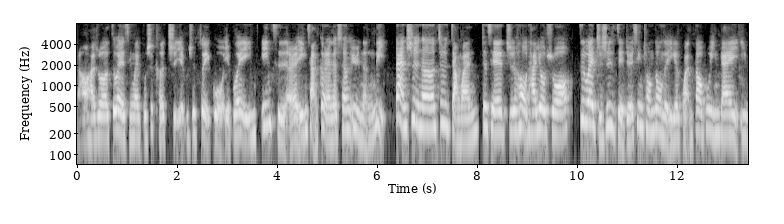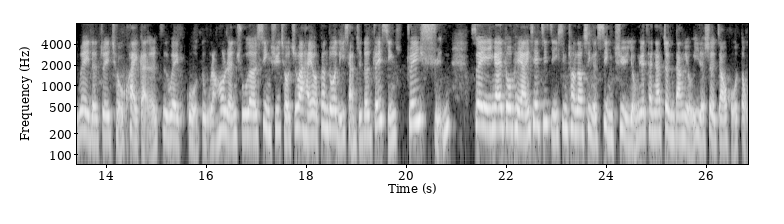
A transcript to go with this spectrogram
然后他说，自慰的行为不是可耻，也不是罪过，也不会因因此而影响个人的生育能力。但是呢，就是讲完这些之后，他又说，自慰只是解决性冲动的一个管道，不应该一味的追求快感而自慰过度。然后人除了性需求之外，还有更多理想值得追寻追寻，所以应该多培养一些积极性创造性的兴趣，踊跃参加正当有益的社交活动。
